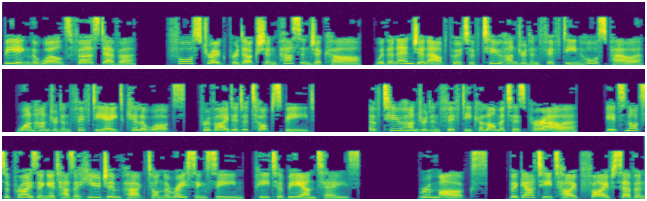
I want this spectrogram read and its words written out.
Being the world's first ever four-stroke production passenger car, with an engine output of 215 horsepower, 158 kilowatts, provided a top speed of 250 kilometers per hour, it's not surprising it has a huge impact on the racing scene, Peter Biantes remarks. Bugatti Type 57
